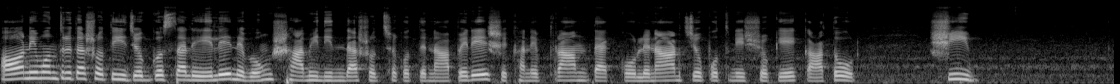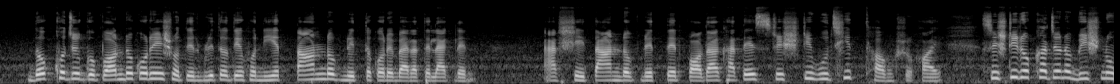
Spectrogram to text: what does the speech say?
অনিমন্ত্রিতা সতী যজ্ঞস্থলে এলেন এবং স্বামী নিন্দা সহ্য করতে না পেরে সেখানে প্রাণ ত্যাগ করলেন আর্য পত্নীর শোকে কাতর। শিব দক্ষযজ্ঞ পণ্ড করে সতীর মৃতদেহ নিয়ে তাণ্ডব নৃত্য করে বেড়াতে লাগলেন। আর সেই তাণ্ডব নৃত্যের পদাঘাতে সৃষ্টি বুঝি ধ্বংস হয়। সৃষ্টি রক্ষার জন্য বিষ্ণু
